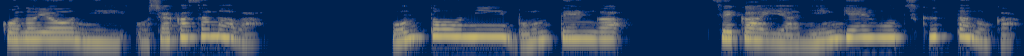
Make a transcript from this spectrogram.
このようにお釈迦様は、本当に梵天が世界や人間を作ったのか、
